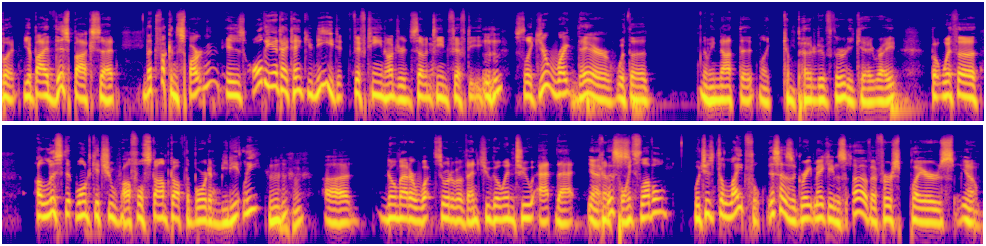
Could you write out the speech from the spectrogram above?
But you buy this box set, that fucking Spartan is all the anti tank you need at 1500, 1750. Mm-hmm. So like you're right there with a, I mean, not the like competitive 30K, right? But with a, a list that won't get you ruffle stomped off the board immediately, Mm-hmm. uh, no matter what sort of event you go into at that Yeah, kind this- of points level, which is delightful. This has a great makings of a first player's, you know,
